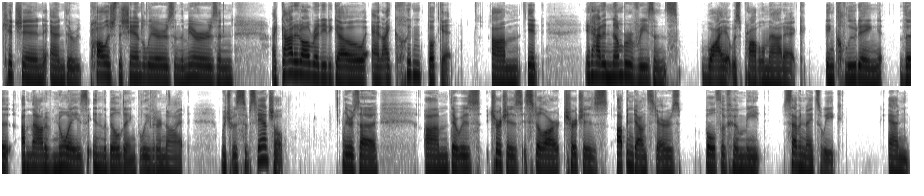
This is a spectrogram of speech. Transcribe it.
kitchen and polished the chandeliers and the mirrors and I got it all ready to go and I couldn't book it. Um, it it had a number of reasons why it was problematic, including the amount of noise in the building, believe it or not, which was substantial. There's a um, there was churches, still are churches up and downstairs, both of whom meet seven nights a week, and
